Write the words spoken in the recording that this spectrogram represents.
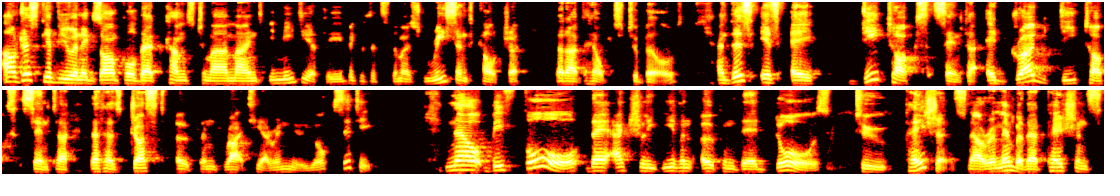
I'll just give you an example that comes to my mind immediately because it's the most recent culture that I've helped to build. And this is a detox center, a drug detox center that has just opened right here in New York City. Now, before they actually even opened their doors to patients, now remember that patients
